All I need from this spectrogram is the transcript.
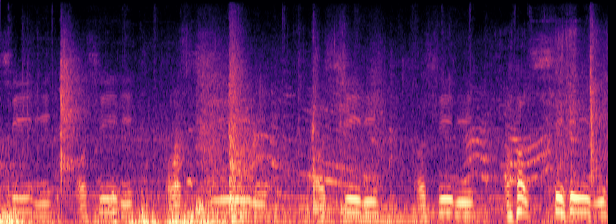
尻お尻お尻お尻お尻お尻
